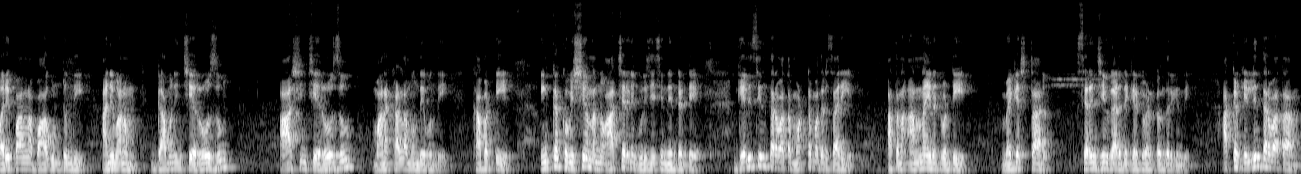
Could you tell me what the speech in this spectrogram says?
పరిపాలన బాగుంటుంది అని మనం గమనించే రోజు ఆశించే రోజు మన కళ్ళ ముందే ఉంది. కాబట్టి ఇంకొక విషయం నన్ను ఆశ్చర్యానికి గురి చేసింది ఏంటంటే గెలిచిన తర్వాత మొట్టమొదటిసారి అతను అన్న అయినటువంటి మెగాస్టార్ చిరంజీవి గారి దగ్గరికి వెళ్ళడం జరిగింది. అక్కడికి వెళ్ళిన తర్వాత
